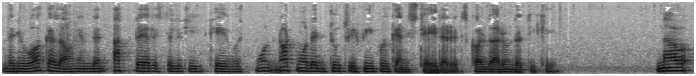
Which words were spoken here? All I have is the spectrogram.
Then you walk along, and then up there is the little cave. More, not more than two, three people can stay there. It's called the Arundhati cave. Now,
